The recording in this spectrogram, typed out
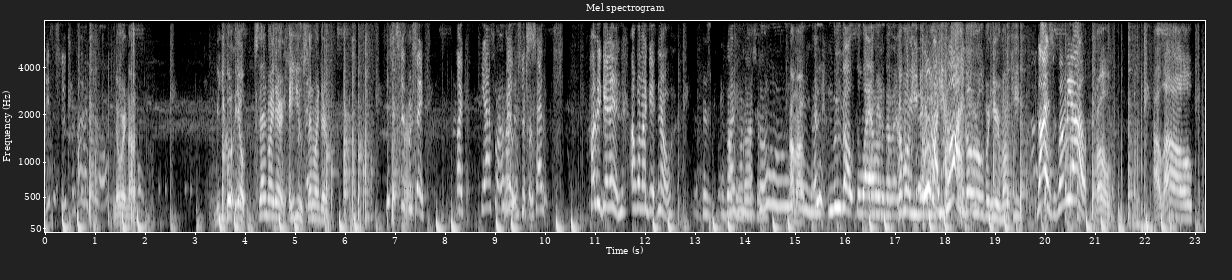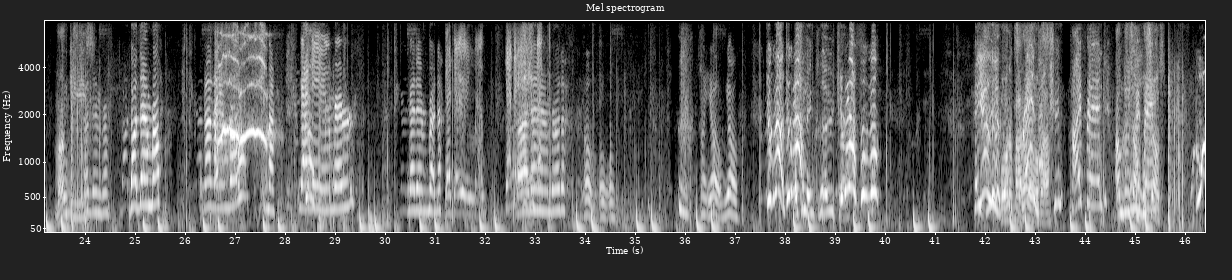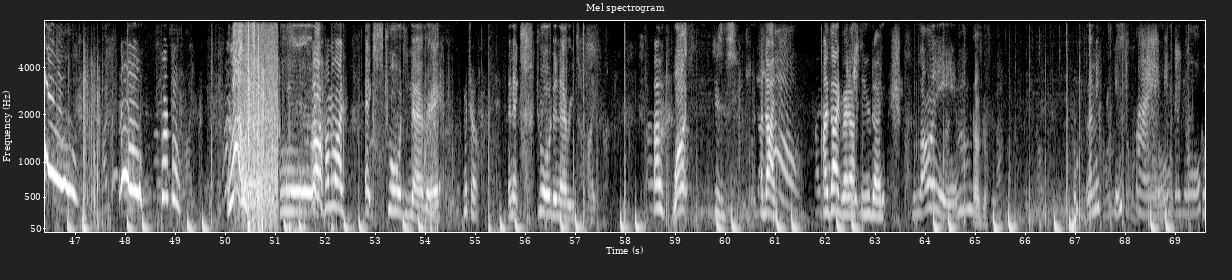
This is super. No, we're not. You go, yo, stand right there. Hey, you, stand right there. This is super Alright. safe. Like, Yes, really super. 100%. How do you get in? I wanna get no. There's I broken glass. here. go. I'm out. Let me move out the way. I wanna go in. Come on, you oh nigga Oh my. God. Go over here, monkey. Guys, let me out. Bro. Hello? Monkeys. Goddamn, bro. Goddamn, bro. Goddamn, bro. Goddamn, bro. Goddamn, brother. Goddamn, man. Goddamn. Goddamn, brother. Oh, oh, oh. Oh, yo, yo. Juke him out, juke him It's out. an enclosure. Juke him out, poo, poo. Hey, yeah, look. What about friend. over? Hi, friend. I'm doing some push-ups. Woo! Woo! Purple. Whoa! Oh, ah, I'm alive. Extraordinary. Watch out. An extraordinary type. Oh, What? Jesus. I died. Oh. I died right after you died. Slime. Let's go. Let me pinch. Climb into your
